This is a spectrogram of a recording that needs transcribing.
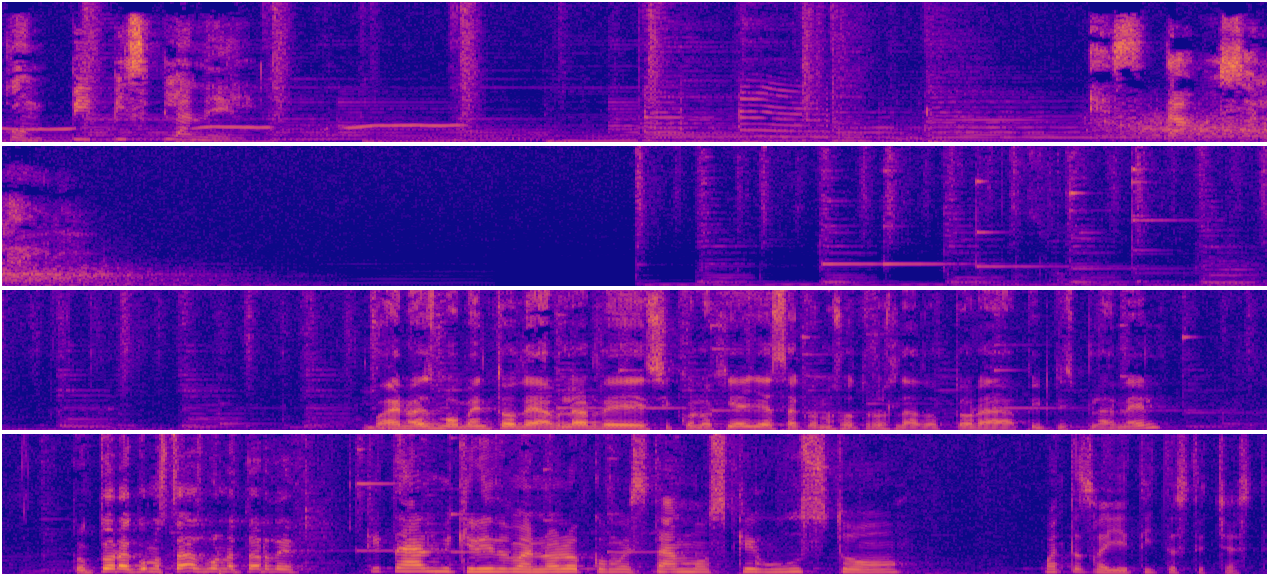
Con Pipis Planel. Estamos al aire. Bueno, es momento de hablar de psicología. Ya está con nosotros la doctora Pipis Planel. Doctora, ¿cómo estás? Buena tarde. ¿Qué tal, mi querido Manolo? ¿Cómo estamos? Qué gusto. ¿Cuántas galletitas te echaste?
